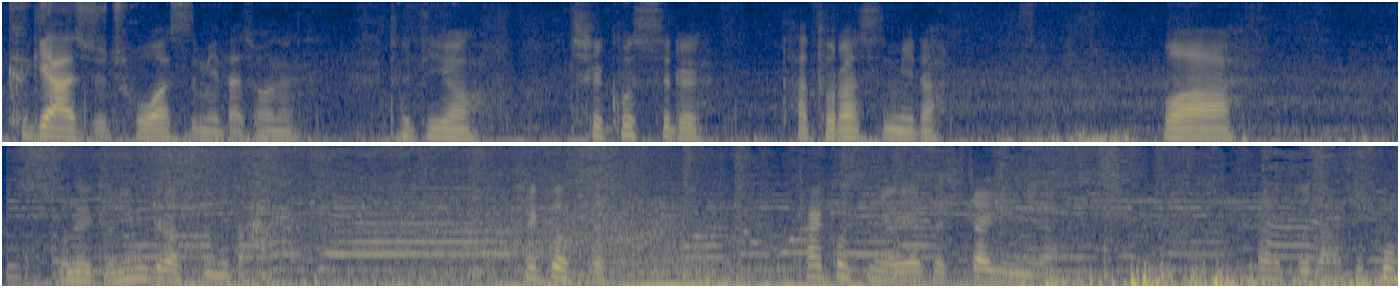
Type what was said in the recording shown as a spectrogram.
그게 아주 좋았습니다. 저는 드디어 7코스를 다 돌았습니다. 와 오늘 좀 힘들었습니다. 7코스 8코스는 여기서 시작입니다. 빨리 도장 찍고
